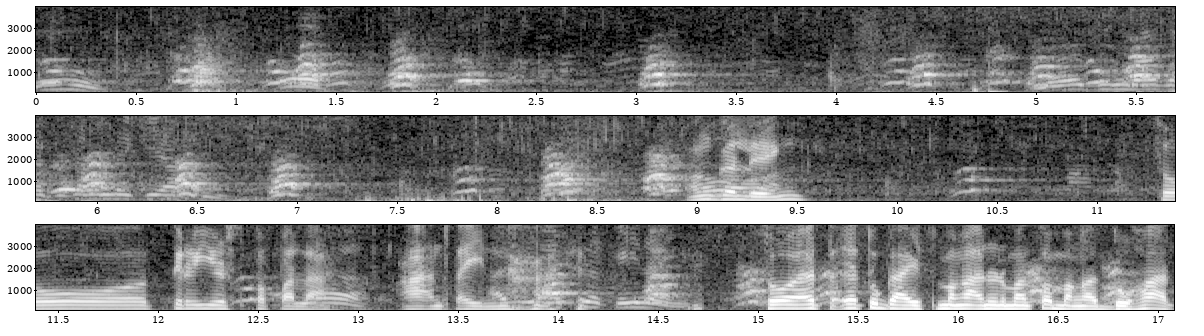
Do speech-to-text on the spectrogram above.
Yo! Oh! Mga din magat, isang may kiyahan. Ang galing. So, 3 years pa pala. Aantayin na. So, eto, eto guys, mga ano naman to, mga duhat.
